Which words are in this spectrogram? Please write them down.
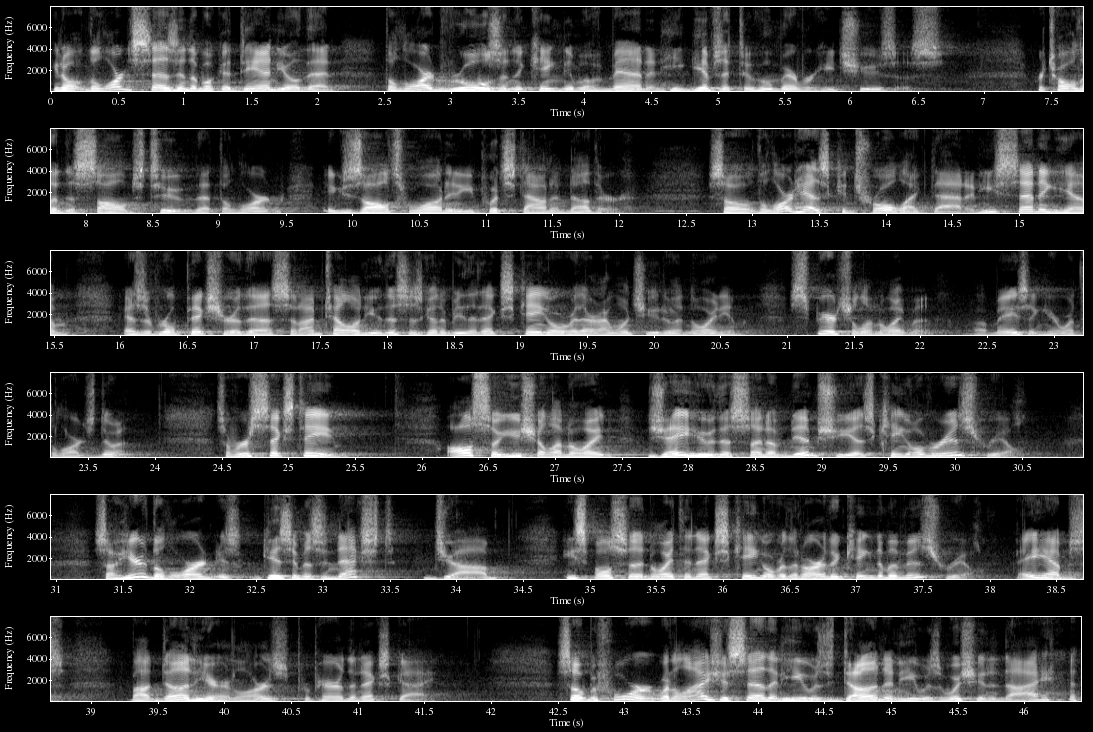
You know, the Lord says in the book of Daniel that the Lord rules in the kingdom of men and he gives it to whomever he chooses. We're told in the Psalms too that the Lord exalts one and he puts down another. So the Lord has control like that, and he's sending him as a real picture of this, and I'm telling you, this is going to be the next king over there, and I want you to anoint him. Spiritual anointment. Amazing here what the Lord's doing. So, verse 16 Also, you shall anoint Jehu the son of Nimshi as king over Israel. So, here the Lord is, gives him his next job. He's supposed to anoint the next king over the northern kingdom of Israel. Ahab's about done here, and the Lord's preparing the next guy. So before, when Elijah said that he was done and he was wishing to die,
